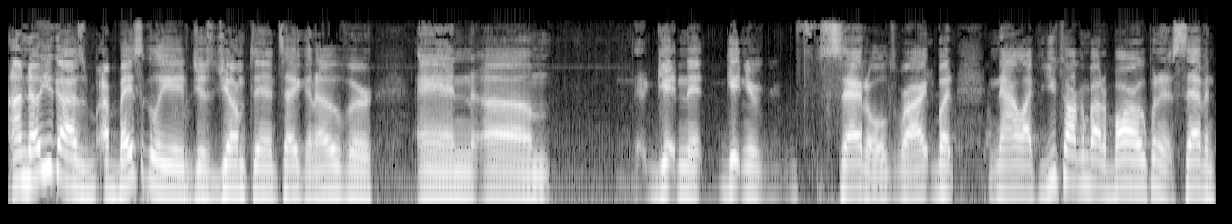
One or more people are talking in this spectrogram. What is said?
I know you guys are basically just jumped in, taking over, and um, getting it, getting your settled, right? But now, like you talking about a bar opening at seven,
